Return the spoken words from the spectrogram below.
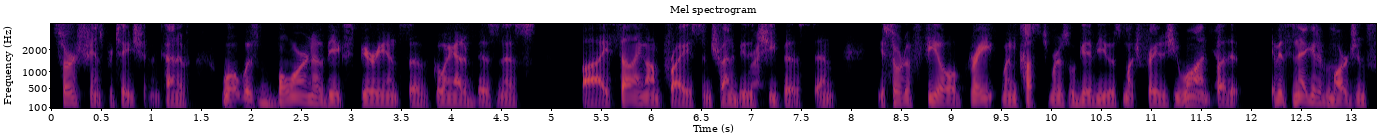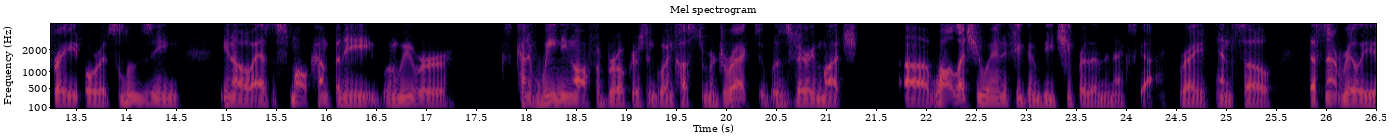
surge transportation and kind of what was born of the experience of going out of business by selling on price and trying to be the right. cheapest. And you sort of feel great when customers will give you as much freight as you want, yeah. but it, if it's negative margin freight or it's losing, you know, as a small company, when we were kind of weaning off of brokers and going customer direct, it was very much uh, well, I'll let you in if you can be cheaper than the next guy, right? And so that's not really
